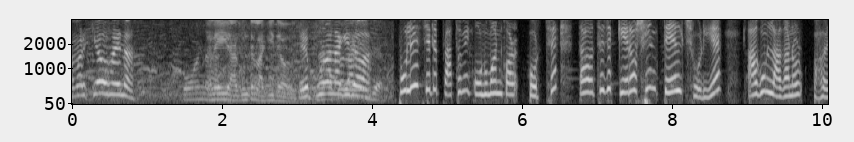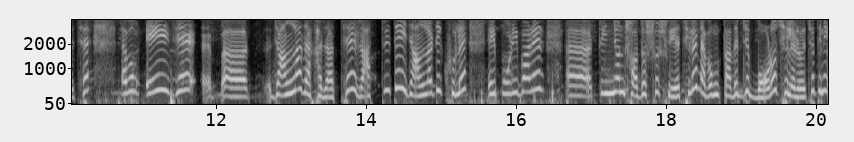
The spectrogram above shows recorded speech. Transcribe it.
আমার কেউ হয় না। তাহলে এই আগুনটা লাগিয়ে দেওয়া হয়েছে। এটা পুরো লাগিয়ে দেওয়া। পুলিশ যেটা প্রাথমিক অনুমান করছে তা হচ্ছে যে কেরোসিন তেল ছড়িয়ে আগুন লাগানো হয়েছে এবং এই যে জানলা দেখা যাচ্ছে রাত্রিতে এই জানলাটি খুলে এই পরিবারের তিনজন সদস্য শুয়েছিলেন এবং তাদের যে বড় ছেলে রয়েছে তিনি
